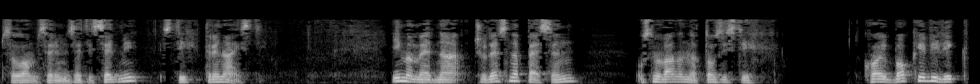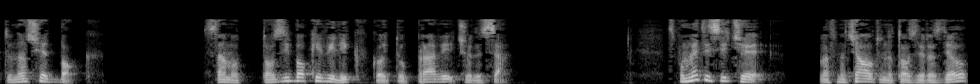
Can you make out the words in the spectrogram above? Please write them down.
Псалом 77, стих 13. Имаме една чудесна песен, основана на този стих. Кой Бог е велик като нашият Бог? Само този Бог е велик, който прави чудеса. Спомнете си, че в началото на този раздел,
